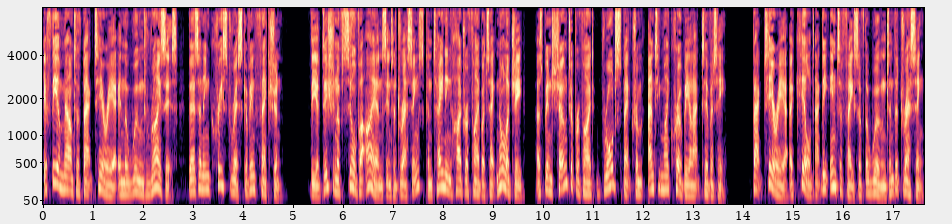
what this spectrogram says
If the amount of bacteria in the wound rises, there's an increased risk of infection. The addition of silver ions into dressings containing hydrofiber technology has been shown to provide broad-spectrum antimicrobial activity. Bacteria are killed at the interface of the wound and the dressing.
